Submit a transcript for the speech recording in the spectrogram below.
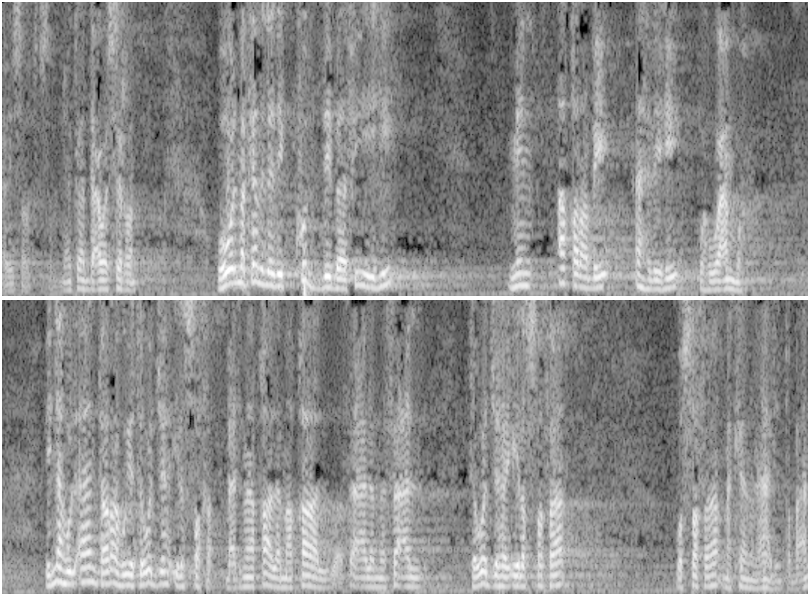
عليه الصلاة والسلام. يعني كانت دعوة سرا. وهو المكان الذي كذب فيه من أقرب أهله وهو عمه. إنه الآن تراه يتوجه إلى الصفا. بعد ما قال ما قال وفعل ما فعل توجه إلى الصفا. والصفا مكان عال طبعا.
